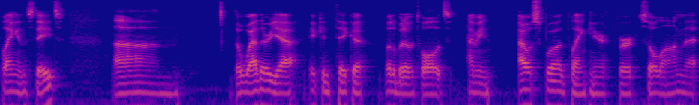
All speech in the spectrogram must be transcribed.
playing in the states. Um, the weather, yeah, it can take a little bit of a toll. It's, I mean, I was spoiled playing here for so long that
